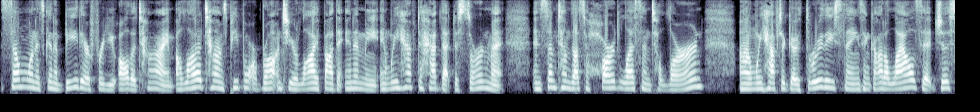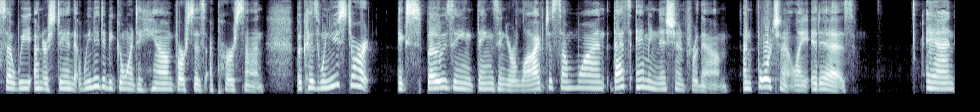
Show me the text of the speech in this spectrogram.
someone is going to be there for you all the time. A lot of times people are brought into your life by the enemy and we have to have that discernment. And sometimes that's a hard lesson to learn. Um, we have to go through these things and God allows it just so we understand that we need to be going to him versus a person. Because when you start exposing things in your life to someone, that's ammunition for them. Unfortunately, it is. And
